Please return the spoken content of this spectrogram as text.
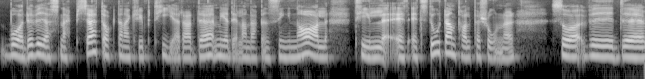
både via Snapchat och den här krypterade meddelandeappen Signal till ett, ett stort antal personer. Så vid eh,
